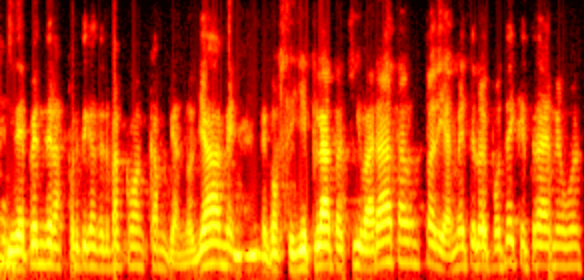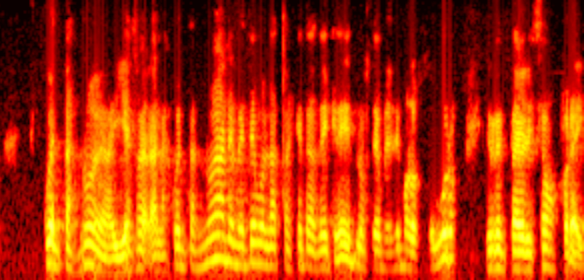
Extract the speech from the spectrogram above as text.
Y depende de las políticas del banco van cambiando. Ya me, conseguí plata aquí barata, compadre, ya mételo hipoteca y tráeme cuentas nuevas. Y a las cuentas nuevas le metemos las tarjetas de crédito, le metemos los seguros y rentabilizamos por ahí.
